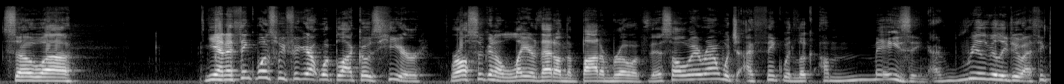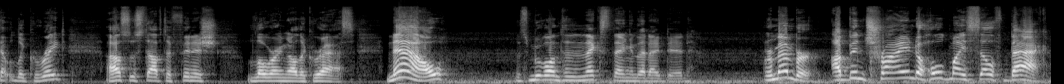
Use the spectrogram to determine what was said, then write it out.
So uh, yeah, and I think once we figure out what block goes here, we're also going to layer that on the bottom row of this all the way around, which I think would look amazing. I really, really do. I think that would look great. I also stopped to finish lowering all the grass. Now, let's move on to the next thing that I did. Remember, I've been trying to hold myself back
